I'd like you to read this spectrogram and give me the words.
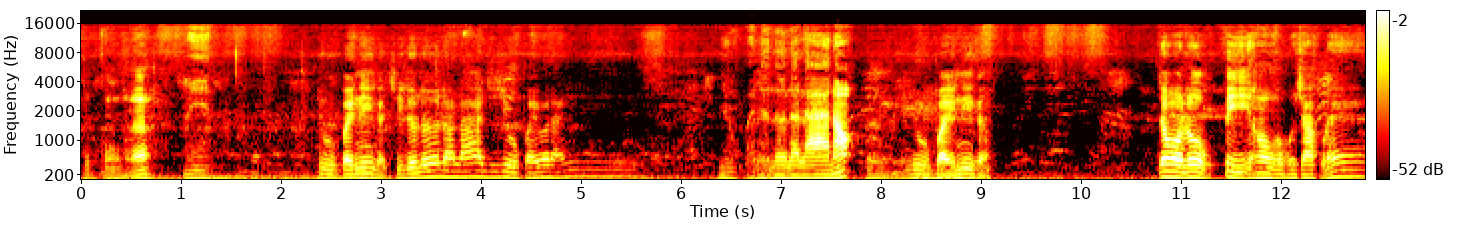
คิดหนึ่งนะแม่นอยู่ไปนี่ก็สิเลอะๆลาๆสิอยู่ไปบ่ได้อยู่ไปเลอะๆลาๆเนาะอืมอยู่ไปนี่ก็เจ้าว่าโลกตีเฮาก็บ่จักแล้ว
